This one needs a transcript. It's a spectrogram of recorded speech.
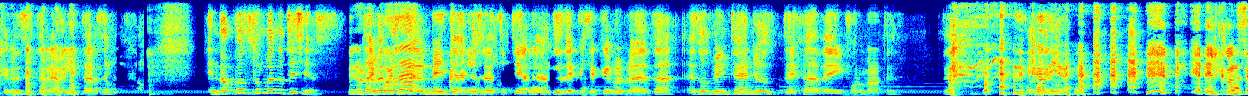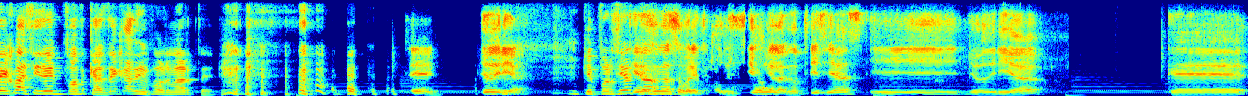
que necesita rehabilitarse no consumas noticias. Pero Tal recuerda... vez nos queden 20 años en esta tierra antes de que se queme el planeta. Esos 20 años deja de informarte. deja de... el consejo así del podcast, deja de informarte. sí, yo diría. Que por cierto. Tienes una sobreexposición de las noticias y yo diría que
